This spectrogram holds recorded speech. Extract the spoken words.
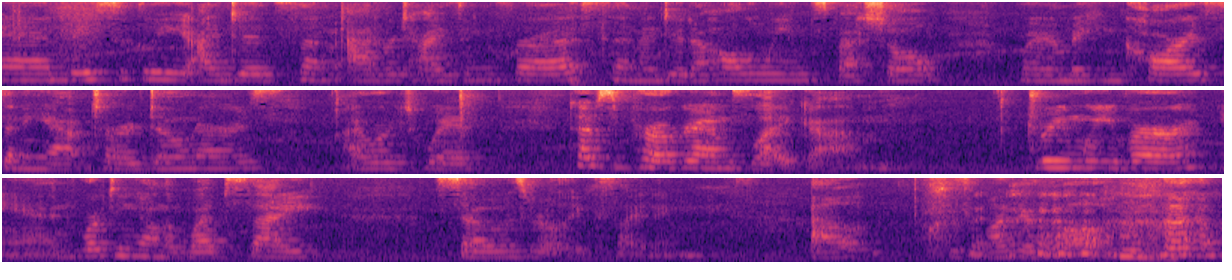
and basically I did some advertising for us and I did a Halloween special we were making cards, sending out to our donors. I worked with types of programs like um, Dreamweaver and working on the website, so it was really exciting. Well, she's wonderful. um,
